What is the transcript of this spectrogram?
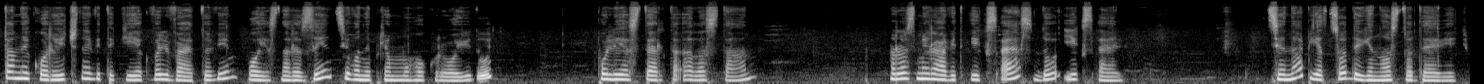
Штани коричневі, такі як вельветові, пояс на резинці, вони прямого крою йдуть, поліестер та еластан. Розміра від XS до XL. Ціна 599.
